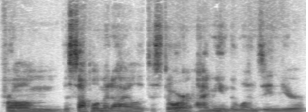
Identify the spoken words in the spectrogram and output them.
from the supplement aisle at the store. I mean the ones in your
